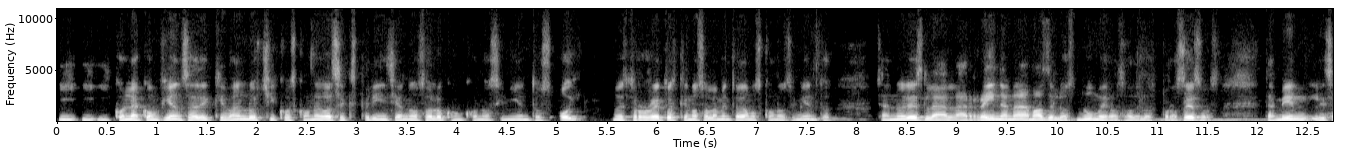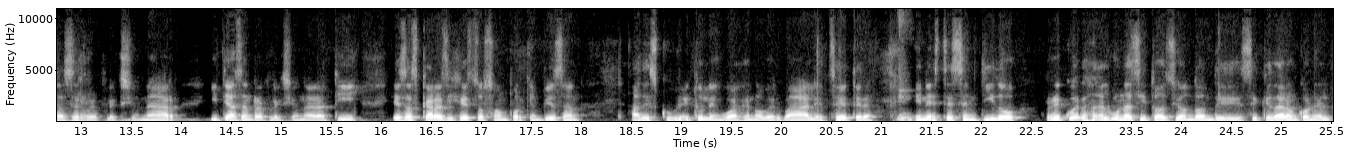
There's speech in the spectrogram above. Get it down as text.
y, con la confianza de que van los chicos con nuevas experiencias, no solo con conocimientos. Hoy nuestro reto es que no solamente damos conocimiento, o sea, no eres la, la reina nada más de los números o de los procesos, también les haces reflexionar y te hacen reflexionar a ti. Esas caras y gestos son porque empiezan a descubrir tu lenguaje no verbal, etcétera. Sí. En este sentido, ¿recuerdan alguna situación donde se quedaron con el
